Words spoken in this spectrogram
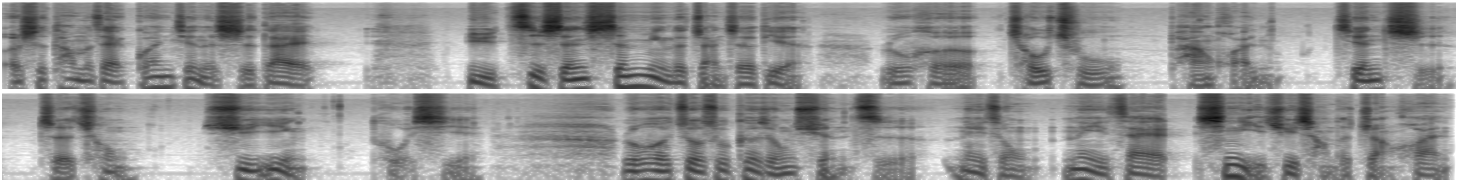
而是他们在关键的时代与自身生命的转折点如何踌躇、盘桓、坚持、折冲、虚应、妥协，如何做出各种选择，那种内在心理剧场的转换，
